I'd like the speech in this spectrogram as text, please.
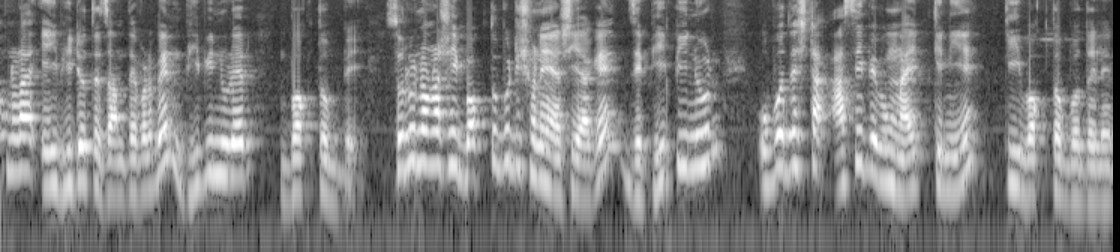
আপনারা এই ভিডিওতে জানতে পারবেন ভিপি নূরের বক্তব্যে। চলুন আমরা সেই বক্তব্যটি শুনে আসি আগে যে ভিপি নূর উপদেষ্টা আসিফ এবং নাইককে নিয়ে কী বক্তব্য দিলেন।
